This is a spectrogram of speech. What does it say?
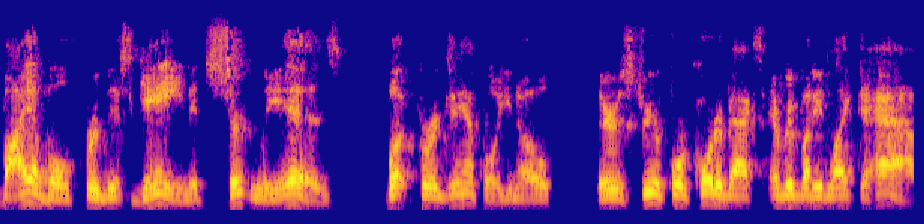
viable for this game. It certainly is. But for example, you know, there's three or four quarterbacks everybody'd like to have.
